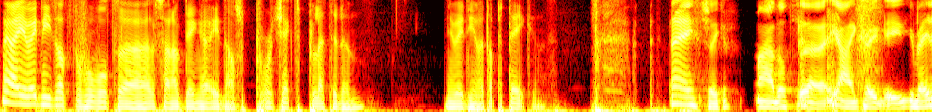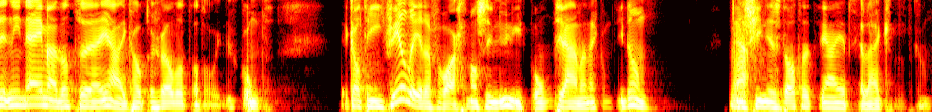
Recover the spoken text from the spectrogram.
Maar ja, je weet niet wat bijvoorbeeld... eh, er staan ook dingen in als Project Platinum. Je weet niet wat dat betekent. Nee, zeker. Maar dat, eh, ja, ik, je weet het niet. Nee, maar dat, eh, ja, ik hoop toch wel dat dat ooit nog komt. Ik had die veel eerder verwacht, maar als die nu niet komt, ja, wanneer komt die dan? Ja. Misschien is dat het. Ja, je hebt gelijk. Dat kan.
